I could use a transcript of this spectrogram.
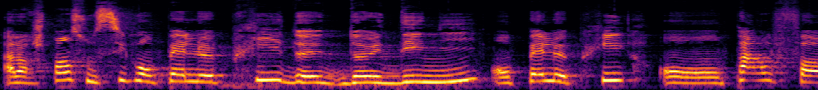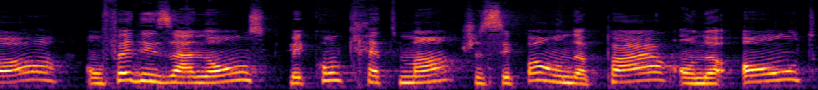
Alors, je pense aussi qu'on paie le prix d'un déni, on paie le prix, on parle fort, on fait des annonces, mais concrètement, je ne sais pas, on a peur, on a honte,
